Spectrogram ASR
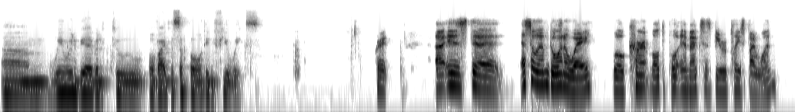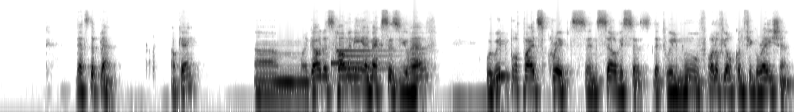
um, we will be able to provide the support in a few weeks. Great. Uh, is the SOM going away? Will current multiple MXs be replaced by one? That's the plan. Okay. Um, regardless how many MXs you have, we will provide scripts and services that will move all of your configuration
